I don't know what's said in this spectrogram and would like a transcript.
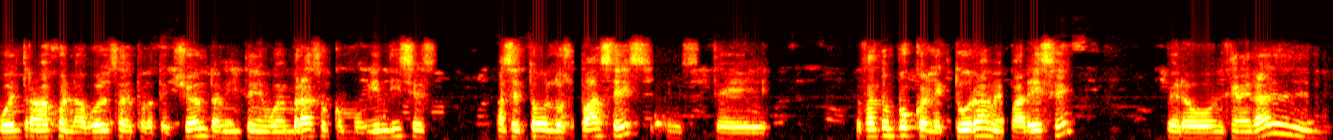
buen trabajo en la bolsa de protección, también tiene buen brazo, como bien dices, hace todos los pases, este, le falta un poco de lectura, me parece, pero en general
